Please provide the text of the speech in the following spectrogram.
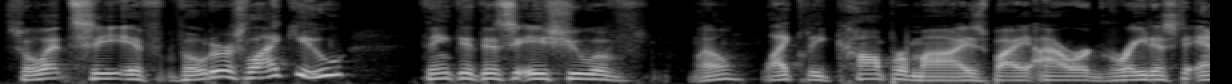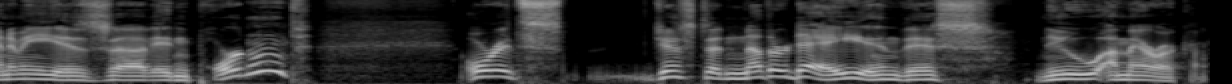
So let's see if voters like you think that this issue of well, likely compromised by our greatest enemy is uh, important, or it's just another day in this new America.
